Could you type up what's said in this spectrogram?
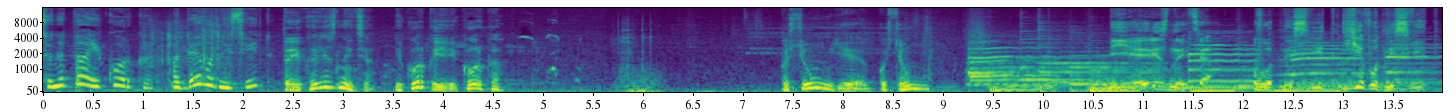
Це не та ікорка. А де водний світ? Та яка різниця? Ікорка є ікорка. Костюм є костюм. Є різниця. Водний світ є водний світ.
